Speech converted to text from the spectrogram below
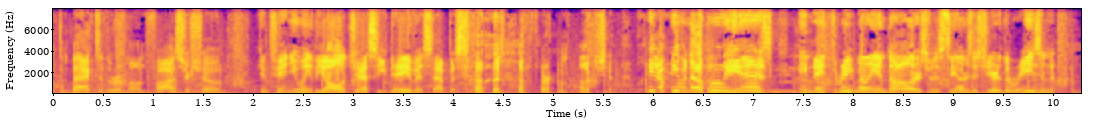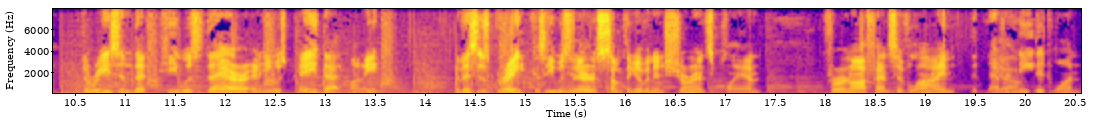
Welcome back to the Ramon Foster Show, continuing the all Jesse Davis episode of the Ramon Show. We don't even know who he is. He made three million dollars for the Steelers this year, and the reason, the reason that he was there and he was paid that money, and this is great because he was yeah. there as something of an insurance plan for an offensive line that never yeah. needed one.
